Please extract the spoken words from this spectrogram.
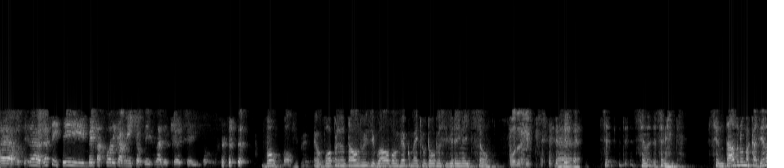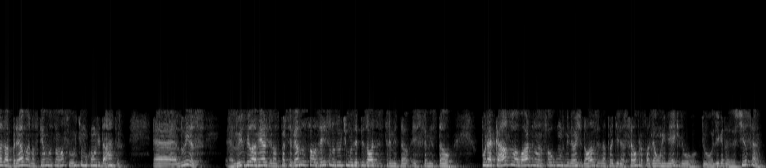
É, você, é, já aceitei metaforicamente ao ver Snyder Cut aí, então. Bom, Bom. eu vou apresentar o Luiz igual, vamos ver como é que o Douglas se vira aí na edição. Foda-se. É, se- se- se- sentado numa cadeira da Brahma, nós temos o nosso último convidado. É, Luiz, é, Luiz Vilaverde, nós percebemos sua ausência nos últimos episódios de Extremitão. Extremistão. Por acaso a Warner lançou alguns milhões de dólares na tua direção para fazer um remake do, do Liga da Justiça?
